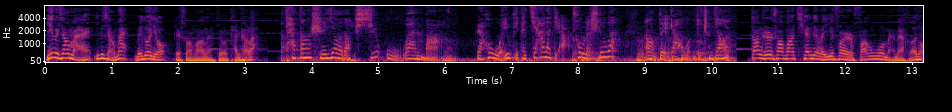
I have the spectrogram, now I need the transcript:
一个想买，一个想卖，没多久，这双方呢就谈成了。他当时要的十五万吧。然后我又给他加了点儿，凑了十六万，嗯，对，然后我们就成交了。当时双方签订了一份房屋买卖合同，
